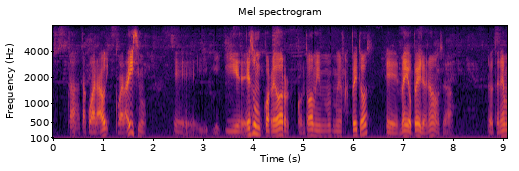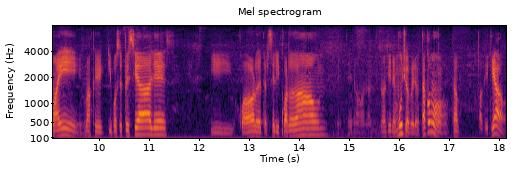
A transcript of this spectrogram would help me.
está, está cuadrado- cuadradísimo. Eh, y, y es un corredor, con todos mis, mis respetos, eh, medio pelo, ¿no? O sea, lo tenemos ahí, más que equipos especiales y jugador de tercer y cuarto down. Este, no, no, no tiene mucho, pero está como, está paqueteado.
